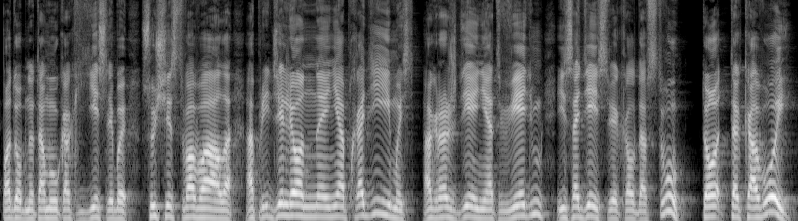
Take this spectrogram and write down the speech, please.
подобно тому, как если бы существовала определенная необходимость ограждения от ведьм и содействия колдовству, то таковой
